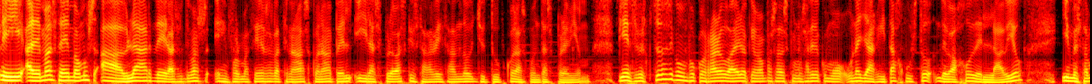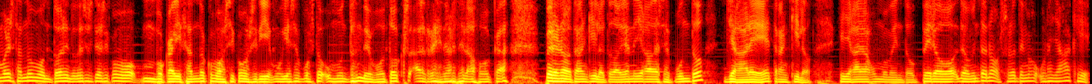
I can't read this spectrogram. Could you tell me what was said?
Y además también vamos a hablar de las últimas informaciones relacionadas con Apple y las pruebas que está realizando YouTube con las cuentas premium. Bien, si me escuchas así como un poco raro, ¿vale? Lo que me ha pasado es que me ha salido como una llaguita justo debajo del labio y me está molestando un montón, entonces estoy así como vocalizando como así como si me hubiese puesto un montón de Botox alrededor de la boca. Pero no, tranquilo, todavía no he llegado a ese punto. Llegaré, ¿eh? Tranquilo, que llegaré algún momento. Pero de momento no, solo tengo una llaga que,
